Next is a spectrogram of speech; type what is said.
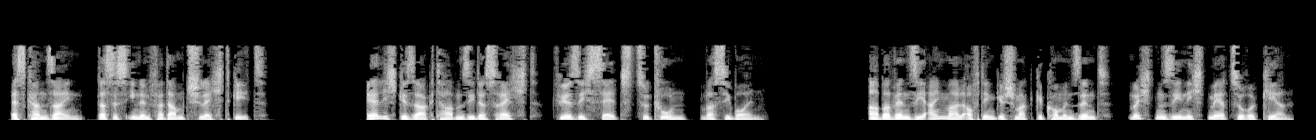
Es kann sein, dass es Ihnen verdammt schlecht geht. Ehrlich gesagt haben Sie das Recht, für sich selbst zu tun, was Sie wollen. Aber wenn Sie einmal auf den Geschmack gekommen sind, möchten Sie nicht mehr zurückkehren.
